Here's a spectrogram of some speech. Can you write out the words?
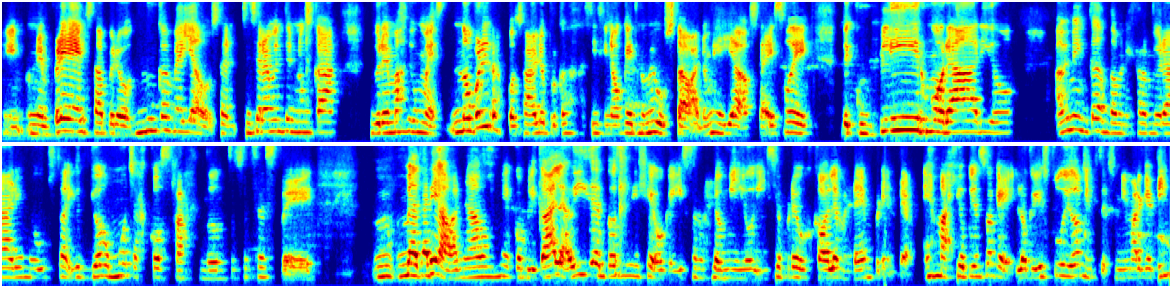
una empresa, pero nunca me he hallado, o sea, sinceramente nunca duré más de un mes, no por irresponsable, por cosas así, sino que no me gustaba, no me he hallado, o sea, eso de, cumplir un horario, a mí me encanta manejar mi horario, me gusta, yo, yo hago muchas cosas, entonces, este, me atareaba, nada más me complicaba la vida, entonces dije, ok, eso no es lo mío y siempre he buscado la manera de emprender. Es más, yo pienso que lo que yo estudio, administración y marketing,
